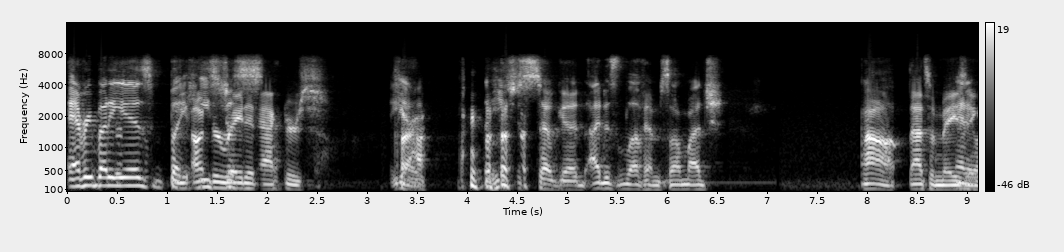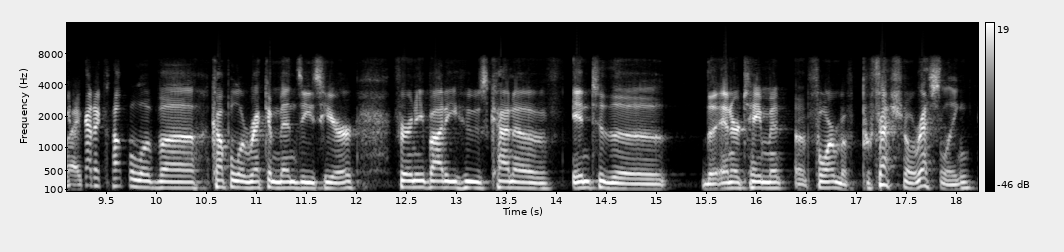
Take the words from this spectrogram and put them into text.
Everybody is, but the he's underrated just, actors. Yeah, he's just so good. I just love him so much. Oh, that's amazing. Anyway. I got a couple of uh couple of recommensies here for anybody who's kind of into the the entertainment uh, form of professional wrestling.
